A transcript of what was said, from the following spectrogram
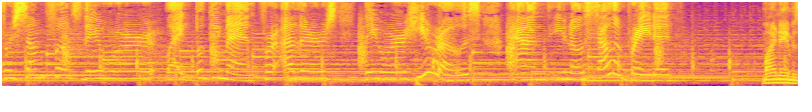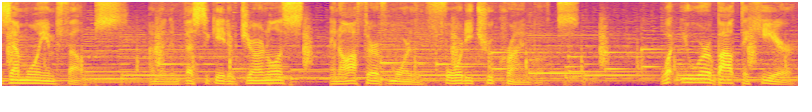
For some folks, they were like boogeymen. For others, they were heroes and, you know, celebrated. My name is M. William Phelps. I'm an investigative journalist and author of more than 40 true crime books. What you were about to hear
